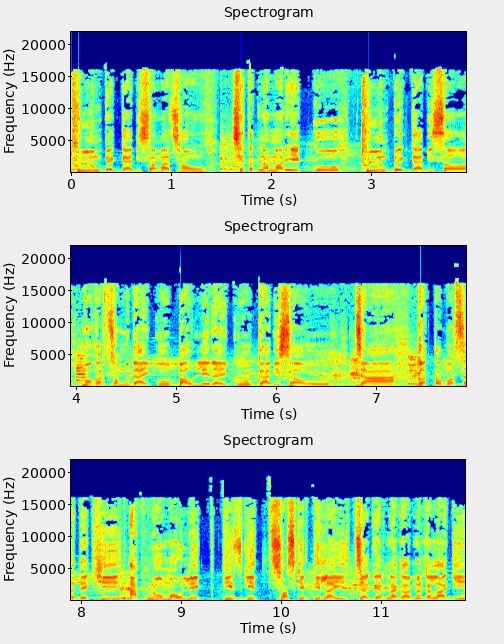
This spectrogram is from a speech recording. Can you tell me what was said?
ठुल्लुम्पेक गाविसमा छौँ। क्षेत्र नम्बर एकको ठुल्लुम्पेक गाविस मगर समुदायको बाहुल्य रहेको गाविस हो जहाँ गत वर्षदेखि आफ्नो मौलिक तिज गीत संस्कृतिलाई जगेर्ना गर्नका लागि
